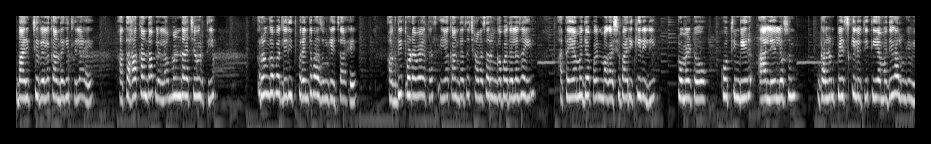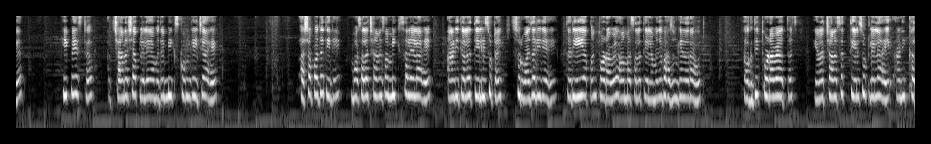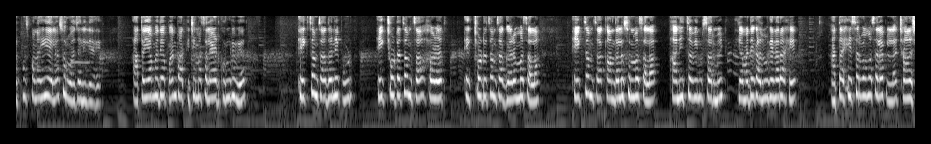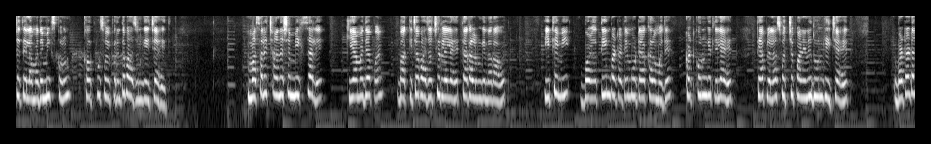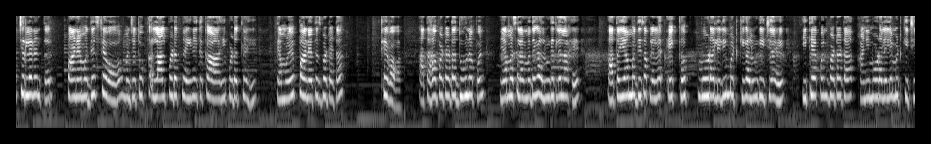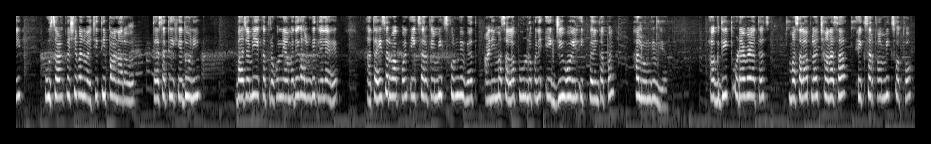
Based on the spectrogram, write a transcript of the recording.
बारीक चिरलेला कांदा घेतलेला आहे. आता हा कांदा आपल्याला मंदाच्यावरती रंग बदलेल इथपर्यंत भाजून घ्यायचा आहे. अगदी थोड्या वेळातच या कांद्याचा छान असा रंग बदलला जाईल. आता यामध्ये आपण मगाशी बारीक केलेली टोमॅटो कोथिंबीर आले लसूण घालून पेस्ट केली होती. ती यामध्ये घालून घेऊयात. ही पेस्ट छान अशी आपल्याला यामध्ये मिक्स करून घ्यायची आहे. अशा पद्धतीने मसाला छान असा मिक्स झालेला आहे आणि त्याला तेलही सुटाय सुरुवात झालेली आहे. तरीही आपण थोडा वेळ हा मसाला तेलामध्ये भाजून घेणार आहोत. अगदी थोड्या वेळातच याला छान असं तेल सुटलेलं आहे आणि खरपूसपणाही यायला सुरुवात झालेली आहे. आता यामध्ये आपण बाकीचे मसाले ॲड करून घेऊयात. एक चमचा धनेपूड एक छोटा चमचा हळद एक छोटा चमचा गरम मसाला एक चमचा कांदा लसूण मसाला आणि चवीनुसार मीठ यामध्ये घालून घेणार आहे. आता हे सर्व मसाले आपल्याला छान असे तेलामध्ये मिक्स करून खरपूस होईपर्यंत भाजून घ्यायचे आहेत. मसाले छान असे मिक्स झाले की यामध्ये आपण बाकीच्या भाज्या चिरलेल्या आहेत त्या घालून घेणार आहोत. इथे मी ब तीन बटाटे मोठ्या आकारामध्ये कट करून घेतलेले आहेत. ते आपल्याला स्वच्छ पाण्याने धुवून घ्यायचे आहेत. बटाटा चिरल्यानंतर पाण्यामध्येच ठेवावा. म्हणजे तो क- लाल पडत नाही नाही तर काळाही पडत नाही. त्यामुळे पाण्यातच बटाटा ठेवावा. आता हा बटाटा धुवून आपण या मसाल्यांमध्ये घालून घेतलेला आहे. आता यामध्येच आपल्याला एक कप मोड आलेली मटकी घालून घ्यायची आहे. इथे आपण बटाटा आणि मोड आलेल्या मटकीची उसळ कशी बनवायची ती पाहणार आहोत. त्यासाठी हे दोन्ही भाज्या मी एकत्र करून यामध्ये घालून घेतलेल्या आहेत. आता हे सर्व आपण एकसारखे मिक्स करून घेऊयात आणि मसाला पूर्णपणे एकजीव होईल इथपर्यंत आपण हलवून घेऊयात. अगदी थोड्या वेळातच मसाला आपला छान असा एकसारखा मिक्स होतो.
